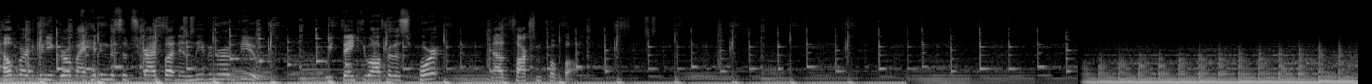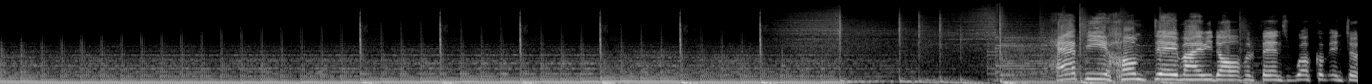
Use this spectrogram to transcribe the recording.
Help our community grow by hitting the subscribe button and leaving a review. We thank you all for the support. Now let's talk some football. Happy Hump Day, Miami Dolphin fans. Welcome into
